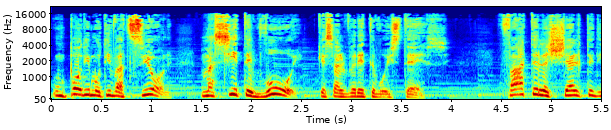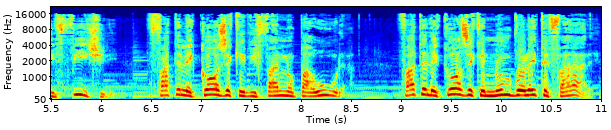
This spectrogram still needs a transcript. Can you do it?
un po' di motivazione, ma siete voi che salverete voi stessi. Fate le scelte difficili, fate le cose che vi fanno paura, fate le cose che non volete fare.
